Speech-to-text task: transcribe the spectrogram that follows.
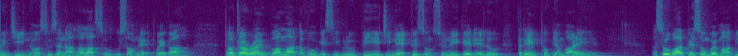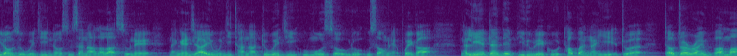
ဝန်ကြီးနော်ဆူဇနာလှလှဆိုဦးဆောင်တဲ့အဖွဲ့ကဒေါက်တာရိုင်းဘာမာ Advocacy Group BAG နဲ့တွေ့ဆုံဆွေးနွေးခဲ့တယ်လို့သတင်းထုတ်ပြန်ပါတယ်။ အဆိုပါတွေ့ဆုံပွဲမှာပြည်ထောင်စုဝန်ကြီးနော်ဆူဆန္နာလှလှဆိုနဲ့နိုင်ငံခြားရေးဝန်ကြီးဌာနဒုဝန်ကြီးဦးမိုးစောဦးတို့ဦးဆောင်တဲ့အဖွဲ့ကငလျင်တန်တဲ့ပြည်သူတွေကိုထောက်ပံ့နိုင်ရေးအတွက်ဒေါက်တာရိုင်းဘာမာ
